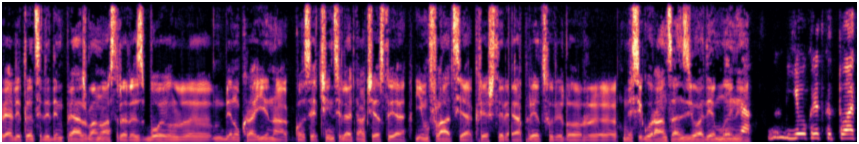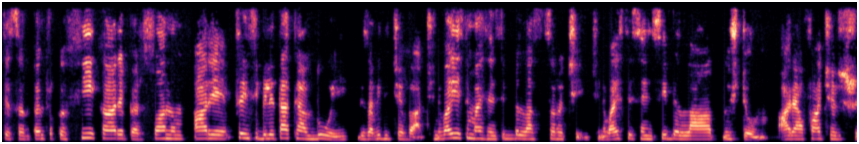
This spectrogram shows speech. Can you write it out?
realitățile din preajma noastră, războiul uh, din Ucraina, consecințele acestuia, inflația, creșterea prețurilor, uh, nesiguranța în ziua de mâine. Exact. Eu cred că toate sunt, pentru că fiecare persoană are sensibilitatea lui vis-a-vis de ceva. Cineva este mai sensibil la sărăcie, cineva este sensibil la, nu știu, are afaceri și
